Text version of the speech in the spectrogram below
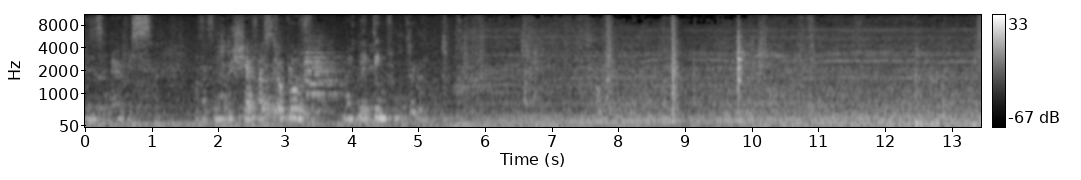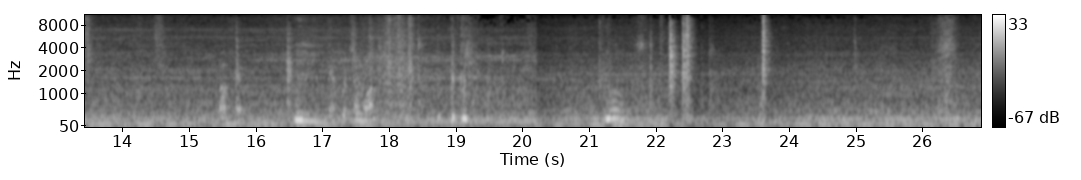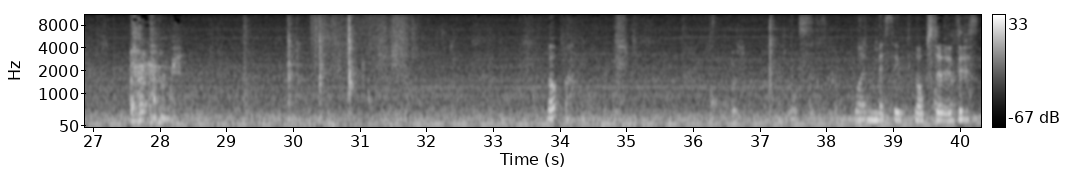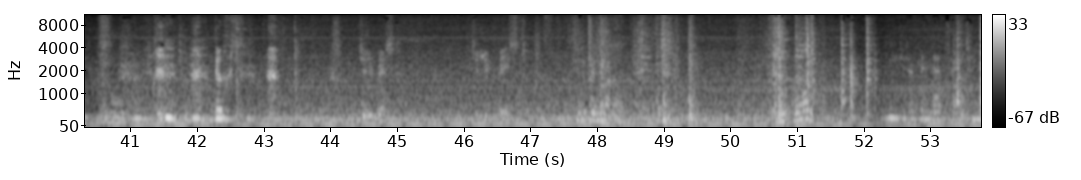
This is a nervous. This is a nervous chef has to approve my plating. Perfect. Mm. Yeah, put some more. Oh, what messy lobster it is. Dude. Chili paste. Chili paste. Chili paste. Should have that side.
